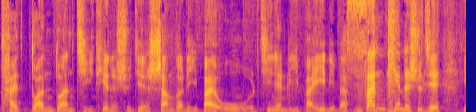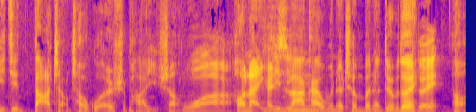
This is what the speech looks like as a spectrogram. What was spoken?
才短短几天的时间，上个礼拜五，今天礼拜一、礼拜三天的时间，已经大涨超过二十趴以上。哇，好，那已经拉开我们的成本了，对不对？对，好，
